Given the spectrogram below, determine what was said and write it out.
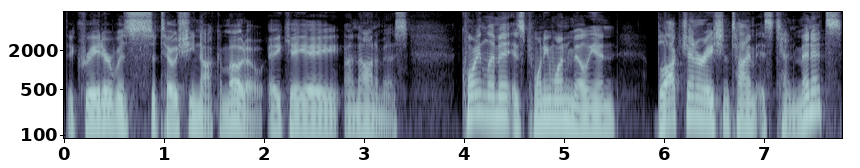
The creator was Satoshi Nakamoto, aka Anonymous. Coin limit is 21 million. Block generation time is 10 minutes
